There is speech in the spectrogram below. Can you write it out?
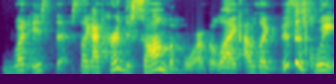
"What is this?" Like I've heard this song before, but like I was like, "This is Queen."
